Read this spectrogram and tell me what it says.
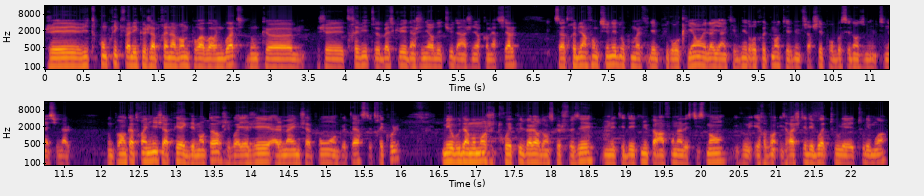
J'ai vite compris qu'il fallait que j'apprenne à vendre pour avoir une boîte. Donc, j'ai très vite basculé d'ingénieur d'études à ingénieur commercial. Ça a très bien fonctionné, donc on m'a filé le plus gros client. Et là, il y a un cabinet de recrutement qui est venu me chercher pour bosser dans une multinationale. Donc pendant 4 ans et demi, j'ai appris avec des mentors. J'ai voyagé Allemagne, Japon, Angleterre, c'était très cool. Mais au bout d'un moment, je ne trouvais plus de valeur dans ce que je faisais. On était détenu par un fonds d'investissement. Ils, rachetaient des boîtes tous les, tous les mois.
